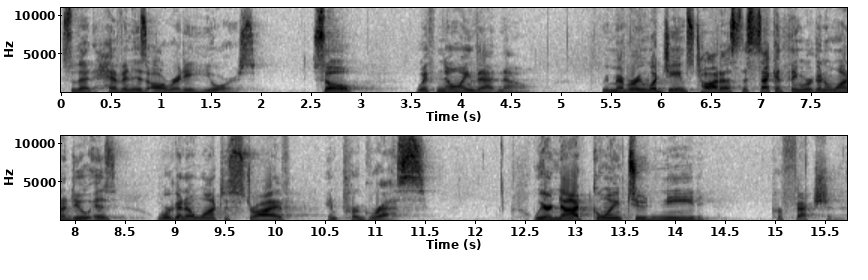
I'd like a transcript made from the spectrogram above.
so that heaven is already yours. So, with knowing that now, remembering what James taught us, the second thing we're going to want to do is we're going to want to strive and progress. We are not going to need perfection.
